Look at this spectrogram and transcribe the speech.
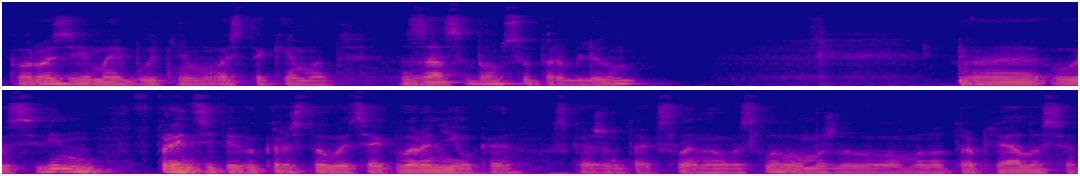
корозії в майбутньому. Ось таким от засобом. Е, Ось він, в принципі, використовується як воронілка, скажімо так, сленгове слово, можливо, вам воно траплялося.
